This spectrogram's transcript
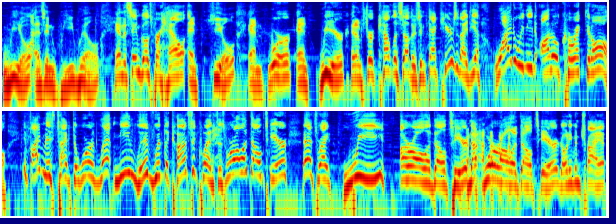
we'll as in we will. And the same goes for hell and heal and were and we're, and I'm sure countless others. In fact, here's an idea. Why do we need autocorrect at all? If I mistyped a word, let me live with the consequences. We're all adults here. That's right. We are all adults here, not we're all adults here. Don't even try it.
